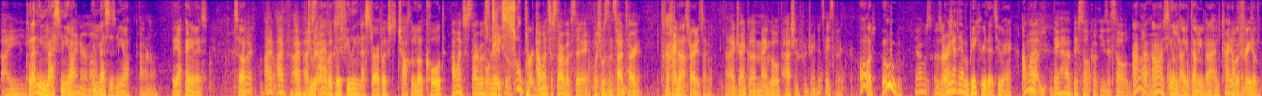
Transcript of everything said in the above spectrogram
I. because that thing messed me up. Minor It messes me up. I don't know. But yeah. Anyways, so But I've I've I've had. dude, I have a good feeling that Starbucks chocolate milk cold I went to Starbucks will today too. taste super good. I went to Starbucks today, which was inside Target, I know that's probably what you're talking and I drank a mango passion fruit drink. It tastes good. Oh, ooh. Yeah, it was. It was alright. Oh yeah, they have a bakery there too, right? I Oh, want. y- they have. They sell cookies. They sell. I don't. Wanna, um, I don't want to feel like a dummy, but I'm kind of muffins. afraid of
